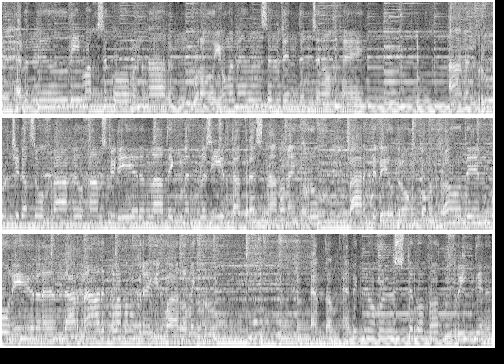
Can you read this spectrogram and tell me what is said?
Ze hebben wil, die mag ze komen halen, vooral jonge mensen vinden ze nog fijn. Aan mijn broertje dat zo graag wil gaan studeren Laat ik met plezier het adres na van mijn kroeg. Waar ik te veel dronk om een vrouw te imponeren En daarna de klappen kreeg waarom ik vroeg. En dan heb ik nog een stuk of wat vriendinnen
